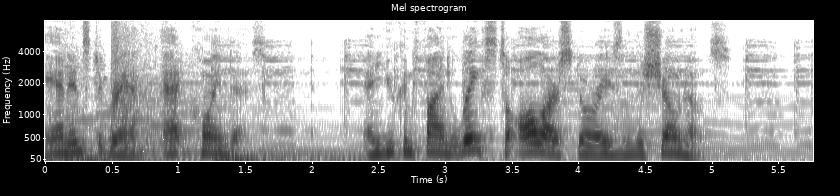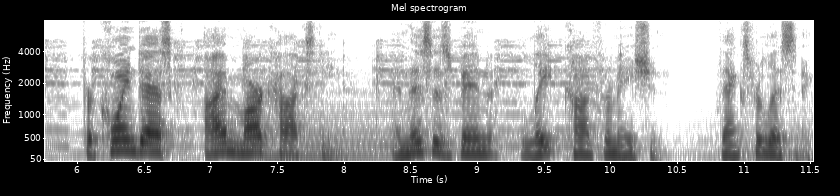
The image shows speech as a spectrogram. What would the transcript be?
and Instagram at Coindesk. And you can find links to all our stories in the show notes. For Coindesk, I'm Marc Hochstein, and this has been Late Confirmation. Thanks for listening.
